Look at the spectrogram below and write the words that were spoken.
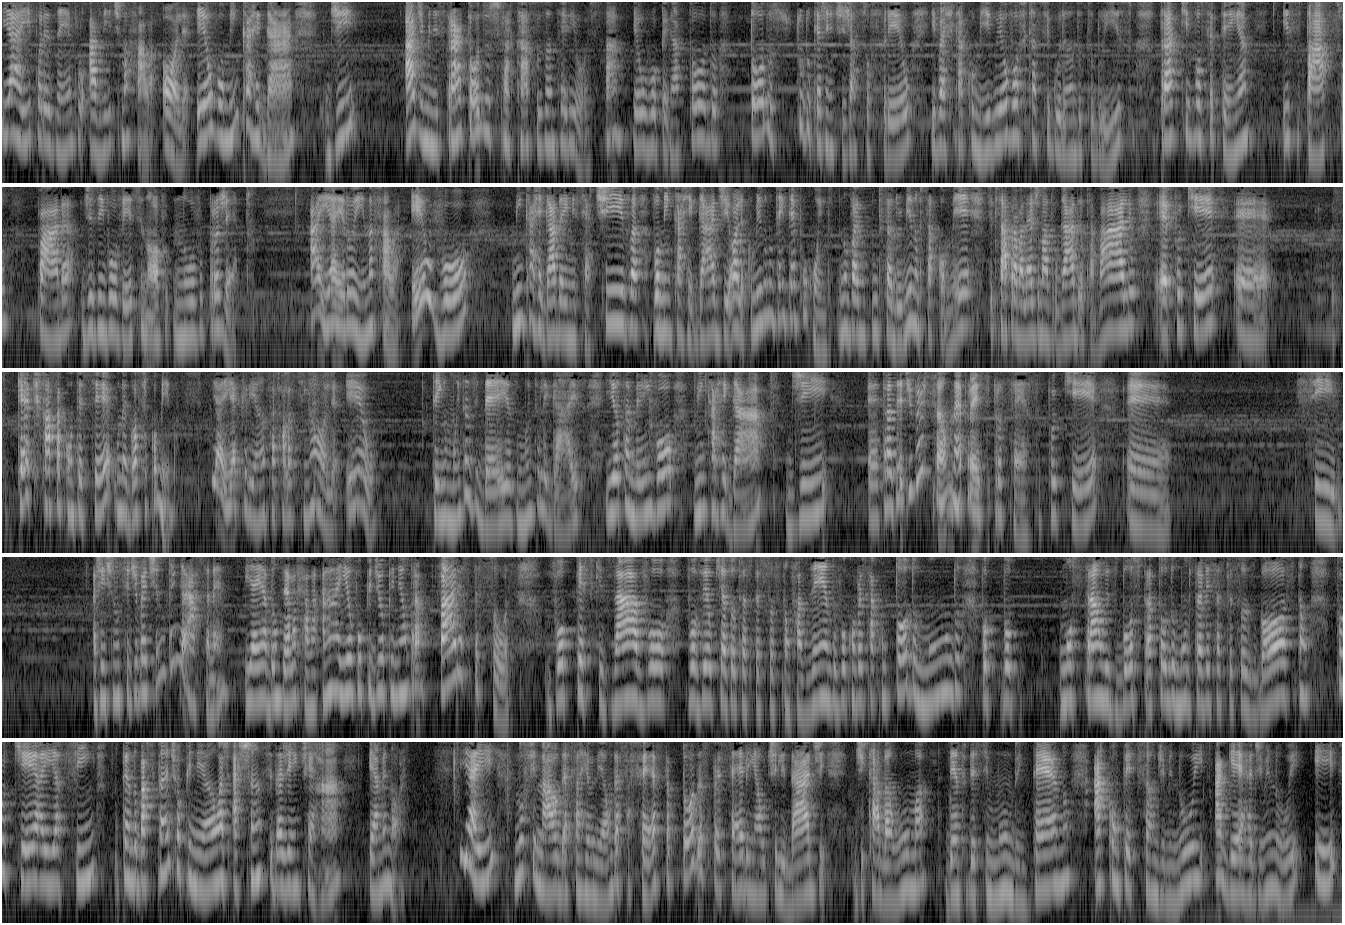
E aí, por exemplo, a vítima fala: Olha, eu vou me encarregar de administrar todos os fracassos anteriores, tá? Eu vou pegar todo todos tudo que a gente já sofreu e vai ficar comigo e eu vou ficar segurando tudo isso para que você tenha espaço para desenvolver esse novo, novo projeto. Aí a heroína fala: Eu vou me encarregar da iniciativa, vou me encarregar de, olha, comigo não tem tempo ruim, não vai, não precisa dormir, não precisa comer, se precisar trabalhar de madrugada eu trabalho, é porque é, quer que faça acontecer, o negócio é comigo. E aí a criança fala assim, olha, eu tenho muitas ideias muito legais e eu também vou me encarregar de é, trazer diversão, né, para esse processo, porque é, se a gente não se divertir, não tem graça, né? E aí a donzela fala: Ah, eu vou pedir opinião para várias pessoas. Vou pesquisar, vou, vou ver o que as outras pessoas estão fazendo, vou conversar com todo mundo, vou, vou mostrar um esboço para todo mundo para ver se as pessoas gostam, porque aí assim, tendo bastante opinião, a, a chance da gente errar é a menor. E aí, no final dessa reunião, dessa festa, todas percebem a utilidade de cada uma dentro desse mundo interno, a competição diminui, a guerra diminui e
